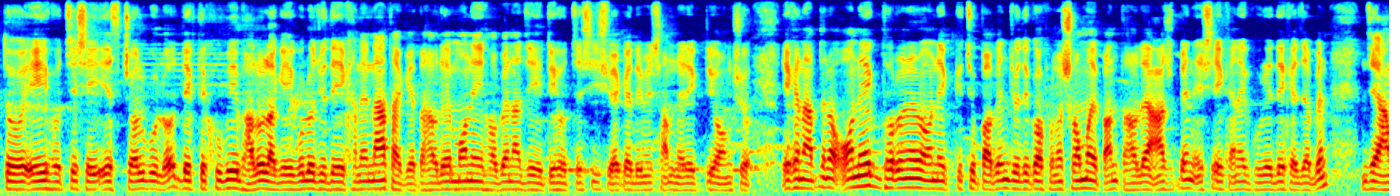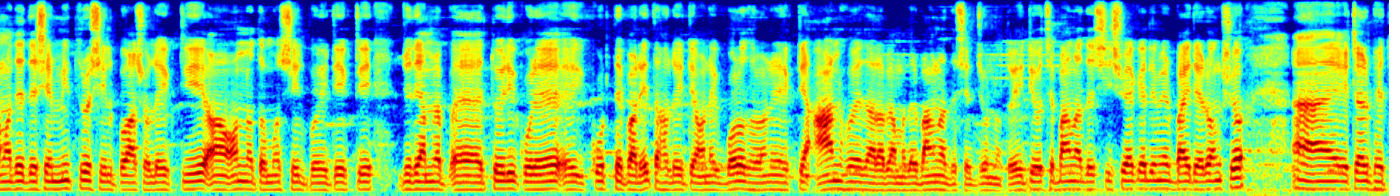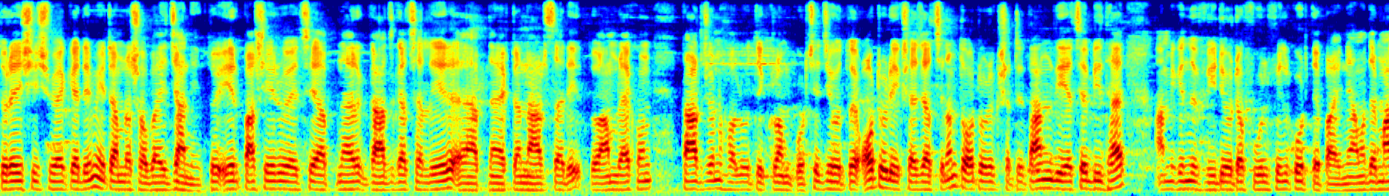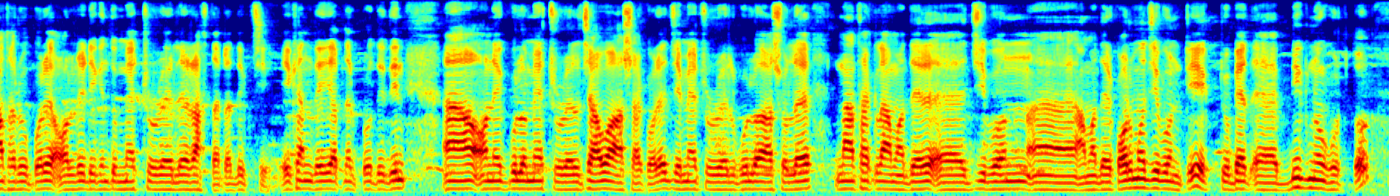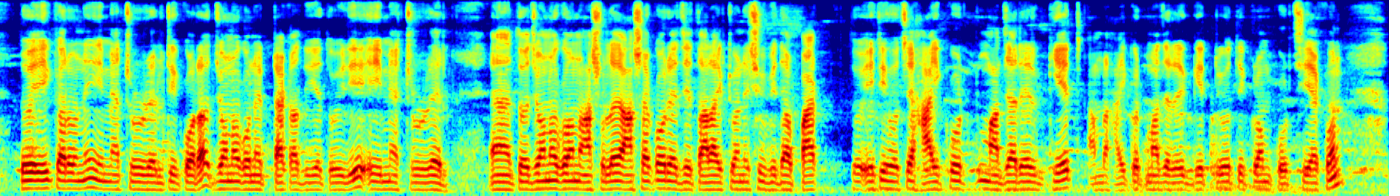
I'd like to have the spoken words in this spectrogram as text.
তো এই হচ্ছে সেই স্টলগুলো, দেখতে খুবই ভালো লাগে। এগুলো যদি এখানে না থাকে, তাহলে মনেই হবে না যে এটি হচ্ছে শিশু একাডেমির সামনের একটি অংশ। এখানে আপনারা অনেক ধরনের অনেক কিছু পাবেন। যদি কখনো সময় পান, তাহলে আসবেন, এসে এখানে ঘুরে দেখে যাবেন যে আমাদের দেশের মিত্র শিল্প আসলে একটি অন্যতম শিল্প। এটি একটি, যদি আমরা তৈরি করে করতে পারি, তাহলে এটি অনেক বড় ধরনের একটি আর্ন হয়ে দাঁড়াবে আমাদের বাংলাদেশের জন্য। তো এটি হচ্ছে বাংলাদেশ শিশু একাডেমির বাইরের অংশ। এটার ভেতরেই শিশু একাডেমি, এটা আমরা সবাই জানি। তো এর পাশেই রয়েছে আপনার গাছগাছালির আপনার একটা নার্সারি। তো আমরা এখন কার্জন হল অতিক্রম করছি। যেহেতু অটো রিক্সায় যাচ্ছিলাম, তো অটো রিক্সাটি টান দিয়েছে বিধায়। আমি কিন্তু ভিডিওটা ফুলফিল করতে পারিনি। আমাদের মাথার উপরে অলরেডি কিন্তু মেট্রো রেলের রাস্তাটা দেখছি। এখান দিয়েই আপনার প্রতিদিন অনেকগুলো মেট্রো রেল যাওয়া আশা করে। যে মেট্রো রেলগুলো আসলে না থাকলে আমাদের জীবন আমাদের কর্মজীবনটি একটু বিঘ্ন ঘটতো। তো এই কারণে এই মেট্রো রেলটি করা, জনগণের টাকা দিয়ে তৈরি এই মেট্রো রেল তো জনগণ আসলে আশা করে যে তারা একটুখানি সুবিধা পাক। তো এটি হচ্ছে হাইকোর্ট মাজারের গেট আমরা হাইকোর্ট মাজারের গেটটি অতিক্রম করছি এখন।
